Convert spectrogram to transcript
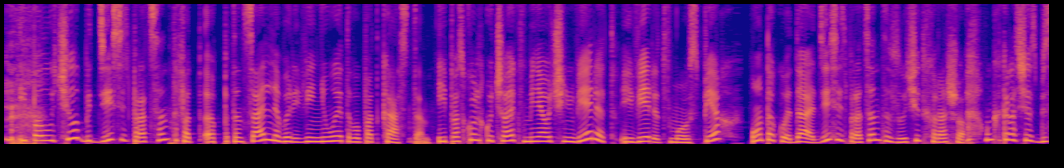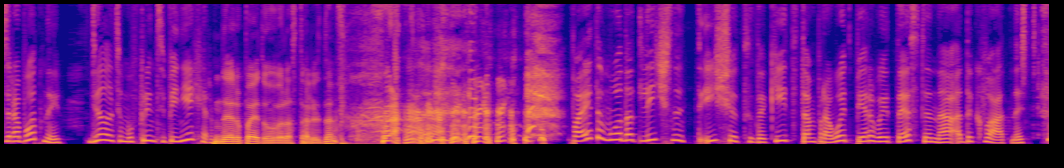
И получил бы 10% от э, потенциального ревеню этого подкаста. И поскольку человек в меня очень верит и верит в мой успех, он такой, да, 10% звучит хорошо. Он как раз сейчас безработный, делать ему в принципе нехер. Наверное, поэтому вы расстались, да? Поэтому он отлично ищет какие-то там, проводит первые тесты на адекватность.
